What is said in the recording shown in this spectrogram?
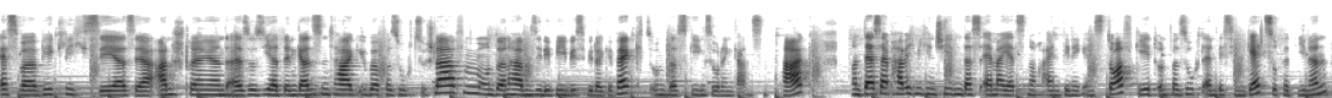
Es war wirklich sehr, sehr anstrengend. Also sie hat den ganzen Tag über versucht zu schlafen und dann haben sie die Babys wieder geweckt und das ging so den ganzen Tag. Und deshalb habe ich mich entschieden, dass Emma jetzt noch ein wenig ins Dorf geht und versucht ein bisschen Geld zu verdienen.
